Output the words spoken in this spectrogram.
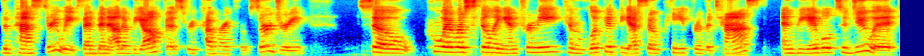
the past three weeks, I've been out of the office recovering from surgery. So whoever's filling in for me can look at the SOP for the task and be able to do it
